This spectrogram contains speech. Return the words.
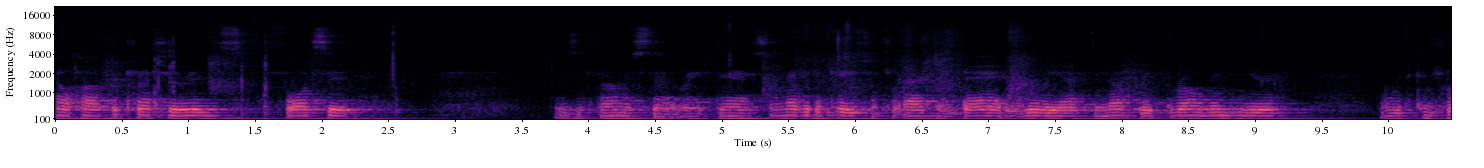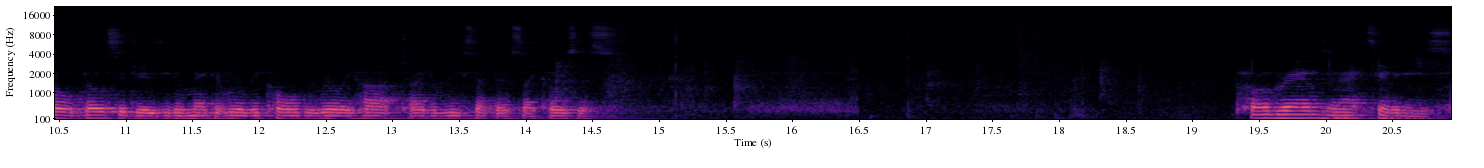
how hot the pressure is, faucet. There's a thermostat right there. So whenever the patients were acting bad or really acting up, they'd throw them in here and with controlled dosages, either make it really cold or really hot, try to reset their psychosis. programs and activities.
